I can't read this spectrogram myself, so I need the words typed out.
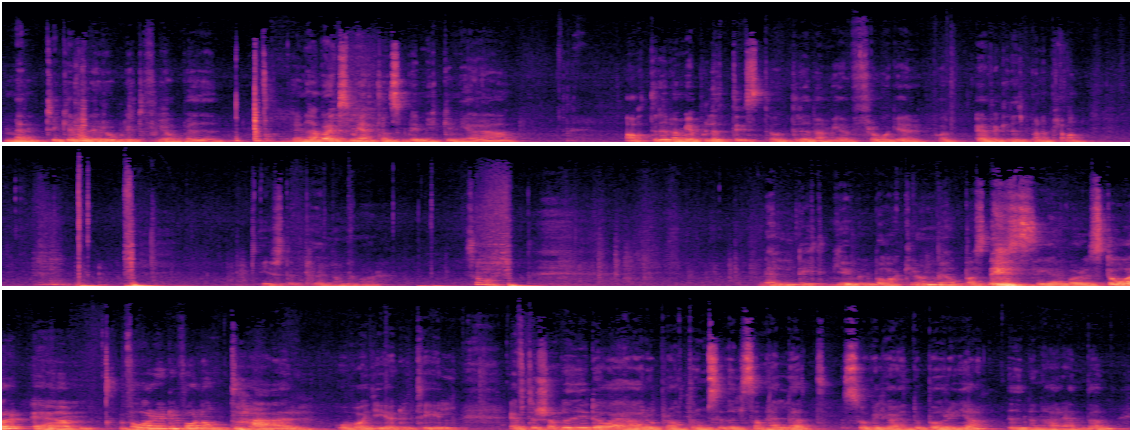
Men tycker det är väldigt roligt att få jobba i den här verksamheten som blir mycket mera, ja, driva mer politiskt och driva mer frågor på ett övergripande plan. Just det, pilarna var Så. Väldigt gul bakgrund, men jag hoppas ni ser vad det står. Ehm, var är du volontär och vad ger du till? Eftersom vi idag är här och pratar om civilsamhället så vill jag ändå börja i den här änden.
